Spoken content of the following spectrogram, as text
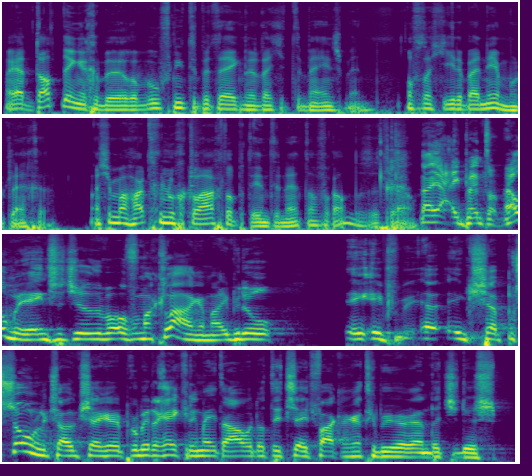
Maar ja, dat dingen gebeuren hoeft niet te betekenen dat je het ermee eens bent. Of dat je je erbij neer moet leggen. Als je maar hard genoeg klaagt op het internet, dan verandert het wel. Nou ja, ik ben het er wel mee eens dat je erover mag klagen. Maar ik bedoel, ik, ik, eh, ik, persoonlijk zou ik zeggen, probeer er rekening mee te houden dat dit steeds vaker gaat gebeuren. En dat je dus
